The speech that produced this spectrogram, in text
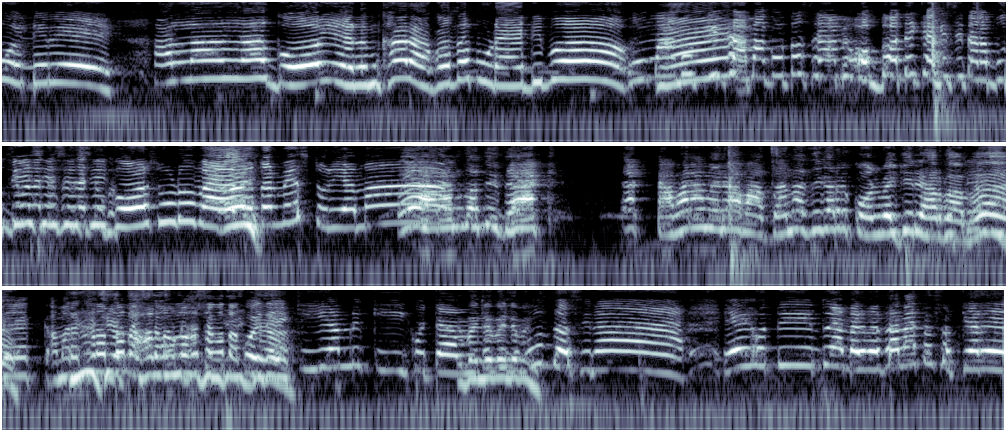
কইলে রে। আল্লাহ আল্লাহ গো এরম খারাপ কথা বুড়াই দিব। ও মা কি ড্রামা করতেছে? আমি হক ধোয়া দেখে গেছি তারা বুদ্ধি সি, গো শুরু ভাই তোর মেস্টরি আমার। হারামজাদি দেখ একটা ভাড়া মেরে আবার জিগারে কোন বাই কি রে হারবাম হ্যাঁ? আমার অন্য কথা কই দেই কি কি কইতাম। বুঝতাছি না। এই হতি তুই আমার বাজানা তো সত্যি রে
